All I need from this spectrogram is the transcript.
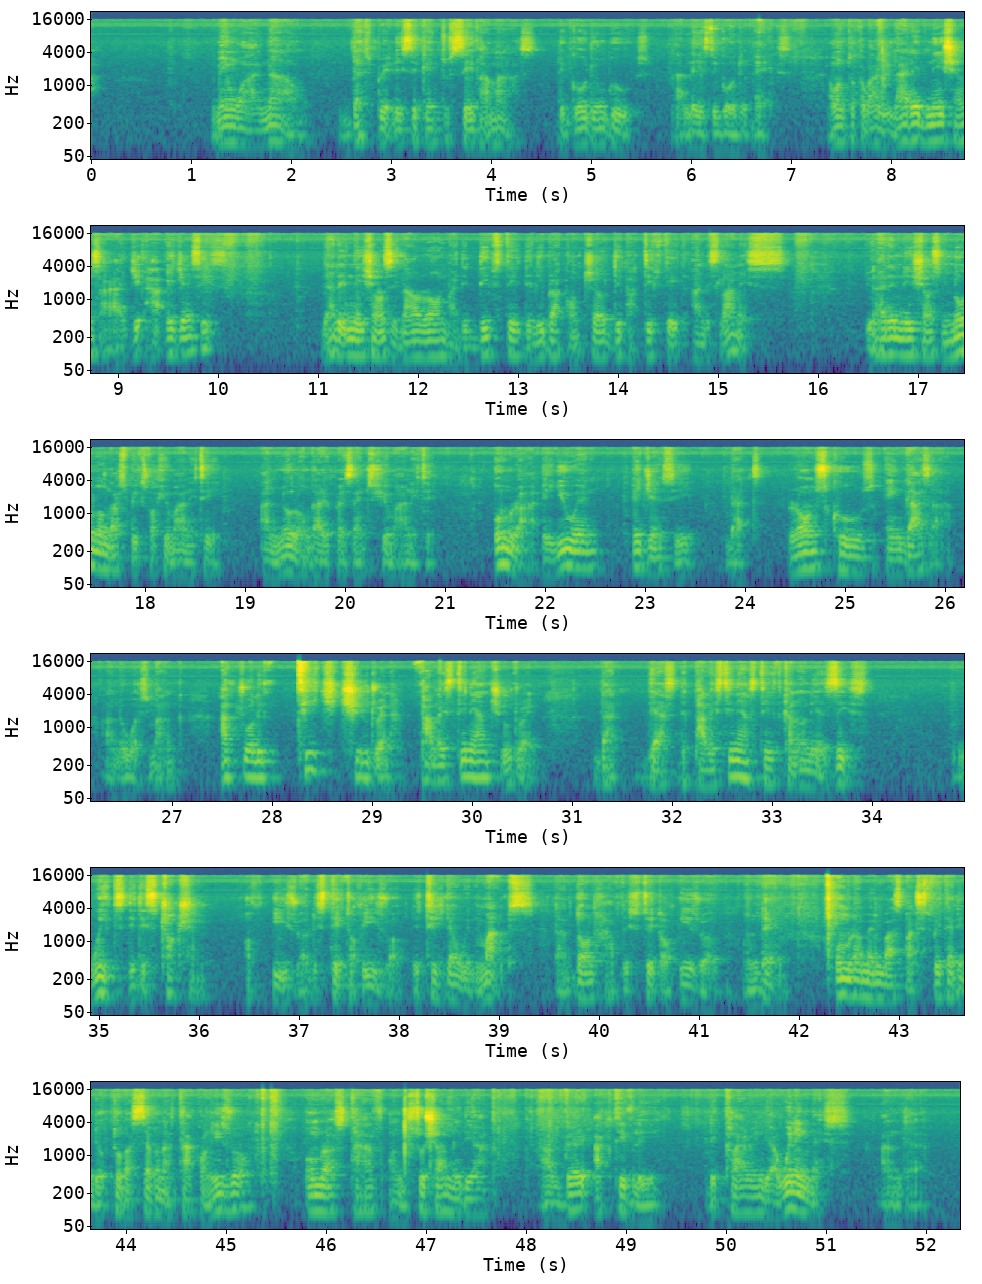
Meanwhile, now, desperately seeking to save Hamas, the golden goose that lays the golden eggs. I want to talk about United Nations, agencies. The United Nations is now run by the deep state, the liberal control, deep active state, and Islamists. The United Nations no longer speaks for humanity and no longer represents humanity. UNRWA, a UN agency that runs schools in Gaza and the West Bank, actually teach children, Palestinian children, that the Palestinian state can only exist with the destruction of Israel, the state of Israel. They teach them with maps that don't have the state of Israel on them. UNRWA members participated in the October 7 attack on Israel. UNRWA staff on social media are very actively declaring their willingness and uh,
